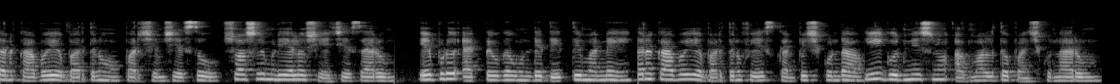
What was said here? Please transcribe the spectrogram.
తన కాబోయే భర్తను పరిచయం చేస్తూ సోషల్ మీడియాలో షేర్ చేశారు. ఎప్పుడు యాక్టివ్గా ఉండే దీప్తి తన కాబోయే భర్తను ఫేస్ కనిపించకుండా ఈ గుడ్ న్యూస్ను అభిమానులతో పంచుకున్నారు.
